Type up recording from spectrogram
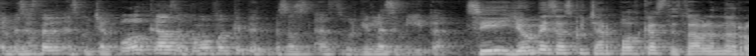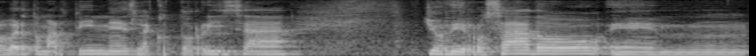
¿Empezaste, empezaste a escuchar podcast o cómo fue que te empezaste a surgir la semillita? Sí, yo empecé a escuchar podcast, te estoy hablando de Roberto Martínez, La Cotorriza, Jordi Rosado, em,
